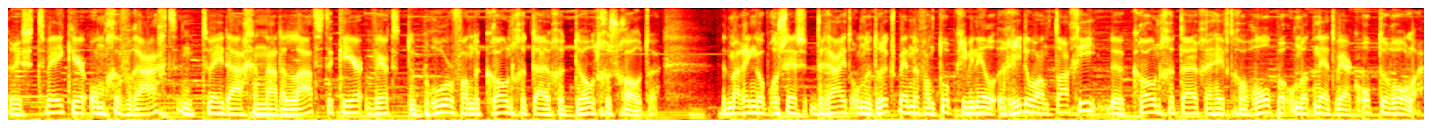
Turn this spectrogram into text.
Er is twee keer om gevraagd en twee dagen na de laatste keer werd de broer van de kroongetuigen doodgeschoten. Het Marengo-proces draait om de drugsbende van topcrimineel Ridouan Taghi. De kroongetuige heeft geholpen om dat netwerk op te rollen.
